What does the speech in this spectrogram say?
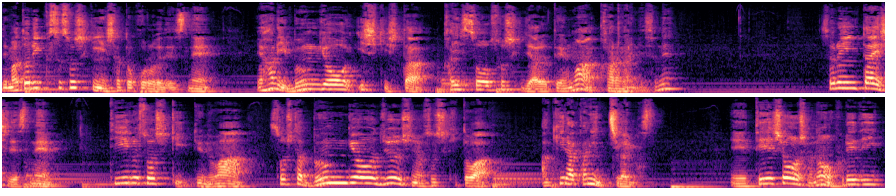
でマトリックス組織にしたところでですねやはり分業を意識した階層組織である点は変わらないんですよね。それに対してですねティール組織っていうのはそうした分業重視の組織とは明らかに違います。えー、提唱者のフレディ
